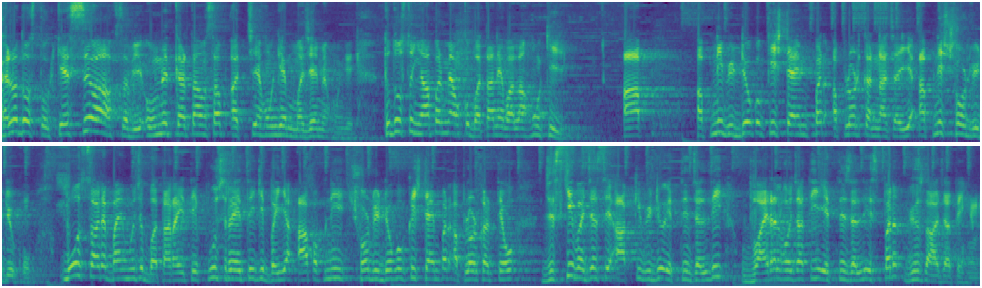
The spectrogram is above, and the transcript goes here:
हेलो दोस्तों, कैसे हो आप सभी? उम्मीद करता हूँ सब अच्छे होंगे, मज़े में होंगे। तो दोस्तों, यहाँ पर मैं आपको बताने वाला हूँ कि आप अपनी वीडियो को किस टाइम पर अपलोड करना चाहिए, अपनी शॉर्ट वीडियो को। बहुत सारे भाई मुझे बता रहे थे, पूछ रहे थे कि भैया आप अपनी शॉर्ट वीडियो को किस टाइम पर अपलोड करते हो, जिसकी वजह से आपकी वीडियो इतनी जल्दी वायरल हो जाती है, इतनी जल्दी इस पर व्यूज़ आ जाते हैं।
